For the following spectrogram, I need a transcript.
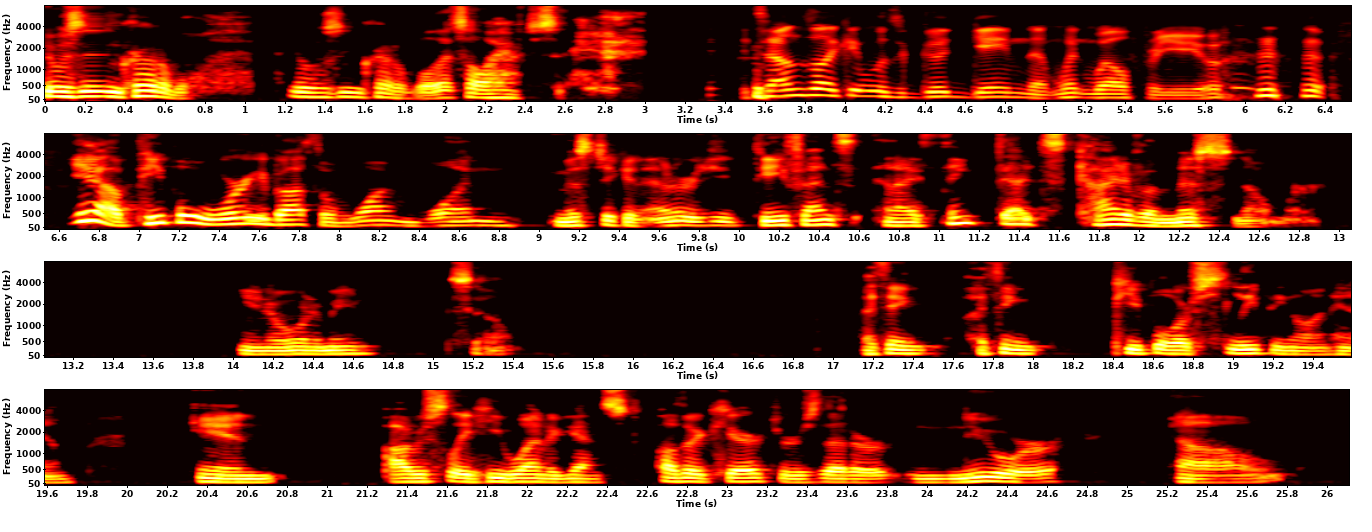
it was incredible. It was incredible. That's all I have to say. It sounds like it was a good game that went well for you. Yeah, people worry about the one one Mystic and Energy defense, and I think that's kind of a misnomer. You know what I mean? So I think I think people are sleeping on him. And obviously he went against other characters that are newer, uh,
